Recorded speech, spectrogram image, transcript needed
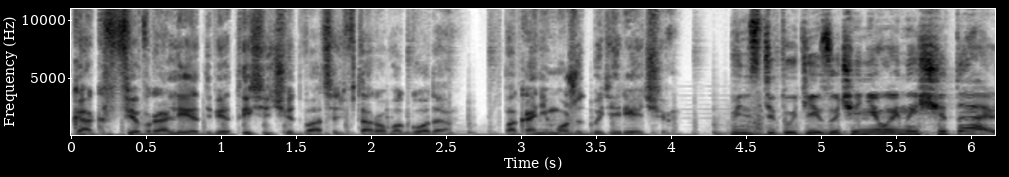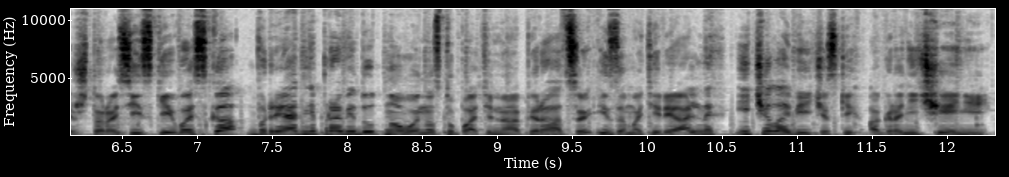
как в феврале 2022 года, пока не может быть и речи. В Институте изучения войны считают, что российские войска вряд ли проведут новую наступательную операцию из-за материальных и человеческих ограничений.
